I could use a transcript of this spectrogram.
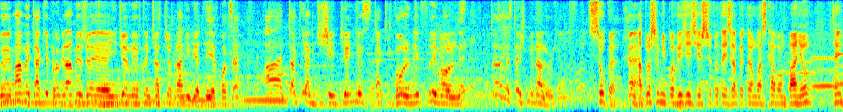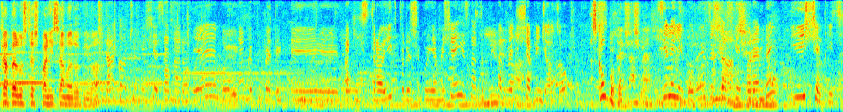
my mamy takie programy, że idziemy w ten czas przebrani w jednej epoce, a taki jak dzisiaj dzień jest taki wolny, frywolny, to jesteśmy na luzie. Super. A proszę mi powiedzieć, jeszcze tutaj zapytam łaskawą panią, ten kapelusz też pani sama robiła? Tak, oczywiście sama robię, bo mamy kupę tych e, takich stroi, które szykujemy się. Jest nas grupa 25 osób A skąd pochodzicie? z Jeleniej Góry, ze Śląskiej Poręby i z Cieplic.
